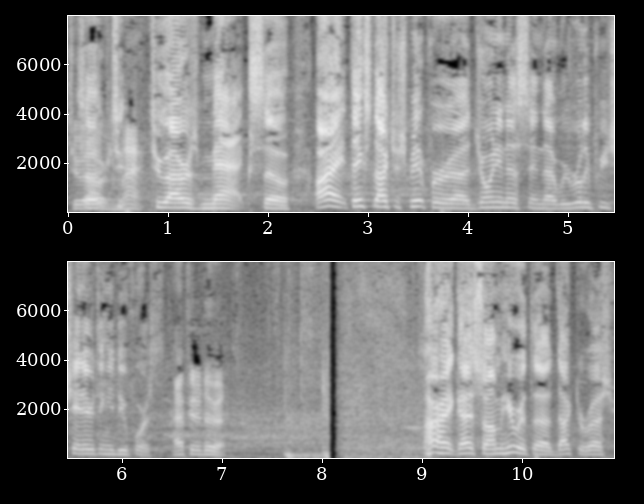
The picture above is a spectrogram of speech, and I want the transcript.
Two So hours two, max. Two hours max. So, all right. Thanks, Dr. Schmidt, for uh, joining us, and uh, we really appreciate everything you do for us. Happy to do it. All right, guys. So I'm here with uh, Dr. Rush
